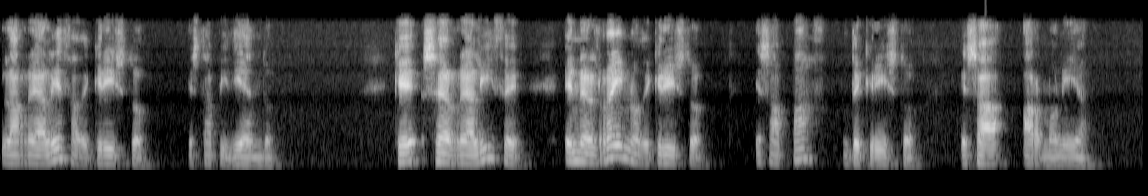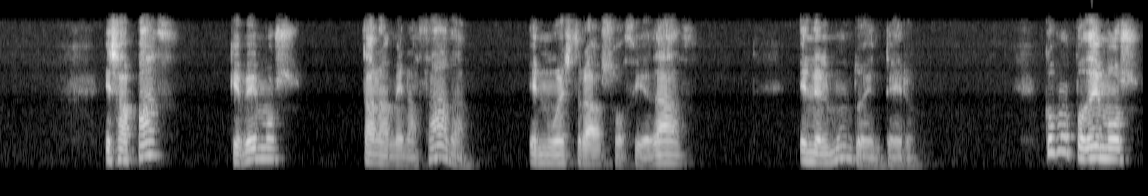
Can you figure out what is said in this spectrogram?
la realeza de Cristo está pidiendo que se realice en el reino de Cristo esa paz de Cristo, esa armonía. Esa paz que vemos tan amenazada en nuestra sociedad, en el mundo entero. ¿Cómo podemos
